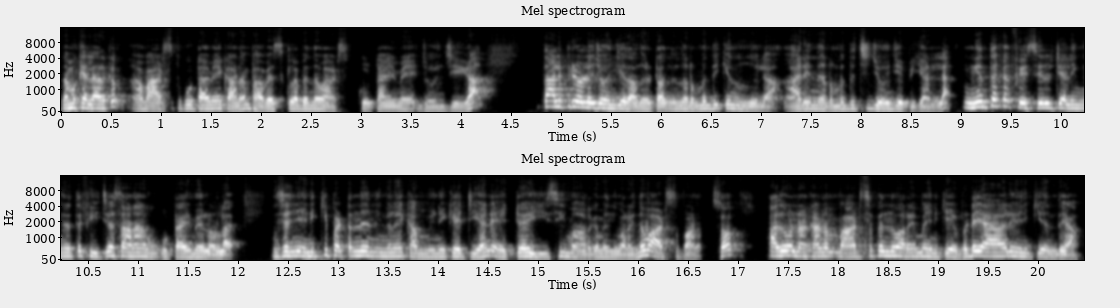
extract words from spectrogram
നമുക്ക് എല്ലാവർക്കും ആ വാട്സപ്പ് കൂട്ടായ്മയെ കാണാം. പവേഴ്സ് ക്ലബ് എന്ന വാട്സപ്പ് കൂട്ടായ്മയെ ജോയിൻ ചെയ്യുക. താല്പര്യമുള്ള ജോയിൻ ചെയ്താൽ കേട്ടോ. നിർബന്ധിക്കുന്നൊന്നുമില്ല. ആരെയും നിർബന്ധിച്ച് ജോയിൻ ചെയ്യിപ്പിക്കാനില്ല. ഇങ്ങനത്തെ ഫെസിലിറ്റി അല്ലെങ്കിൽ ഇങ്ങനത്തെ ഫീച്ചേഴ്സ് ആണ് ആ കൂട്ടായ്മയിലുള്ളത്. എന്ന് വെച്ച് കഴിഞ്ഞാൽ എനിക്ക് പെട്ടെന്ന് നിങ്ങളെ കമ്മ്യൂണിക്കേറ്റ് ചെയ്യാൻ ഏറ്റവും ഈസി മാർഗം എന്ന് പറയുന്നത് വാട്സപ്പ് ആണ്. സോ അതുകൊണ്ടാണ്. കാരണം വാട്സപ്പ് എന്ന് പറയുമ്പോൾ എനിക്ക് എവിടെയായാലും എനിക്ക് എന്ത് ചെയ്യാം?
